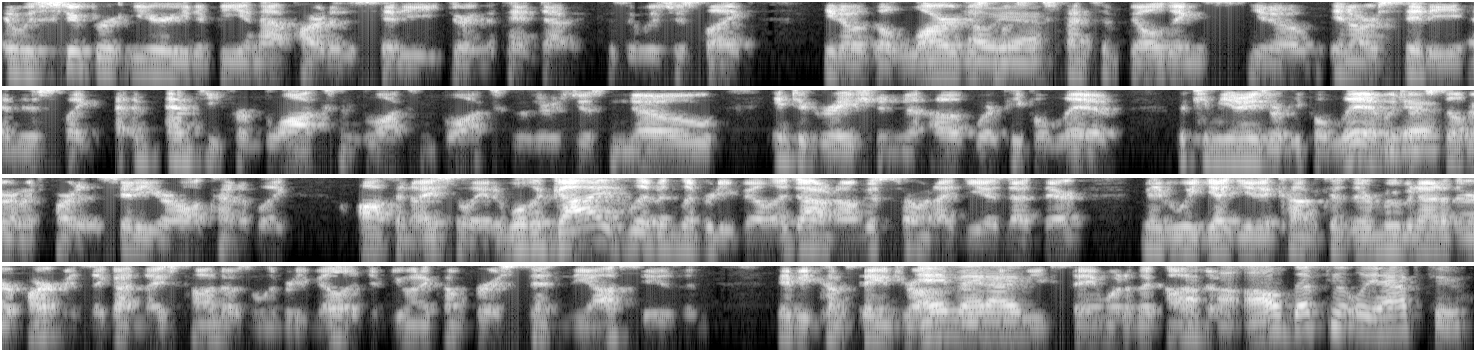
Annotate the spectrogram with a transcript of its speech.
It was super eerie to be in that part of the city during the pandemic because it was just like, you know, the largest, Oh, most yeah. expensive buildings, you know, in our city and just like em- empty for blocks and blocks and blocks because there's just no integration of where people live. The communities where people live, which Yeah. are still very much part of the city, are all kind of like often isolated. Well, the guys live in Liberty Village. I don't know. I'm just throwing ideas out there. Maybe we get you to come because they're moving out of their apartments. They got nice condos in Liberty Village. If you want to come for a stint in the off season, maybe come stay in Toronto Hey, man, for a few I- stay in one of the condos. I- I'll definitely have to.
